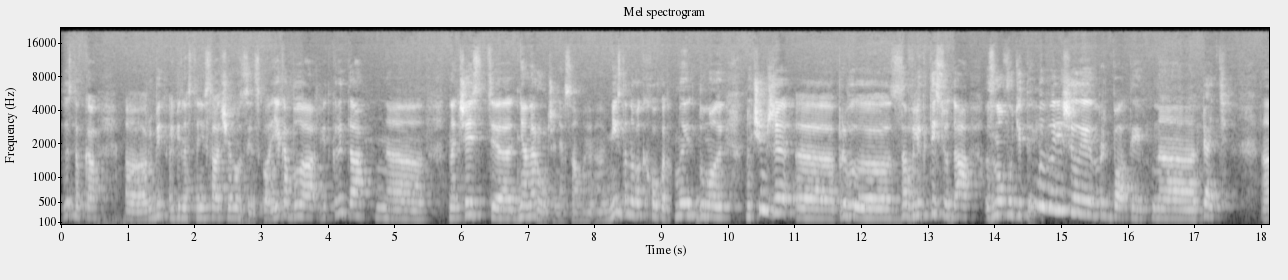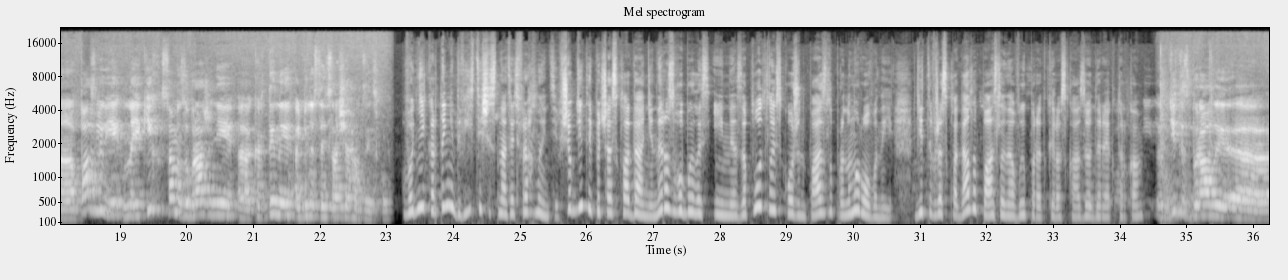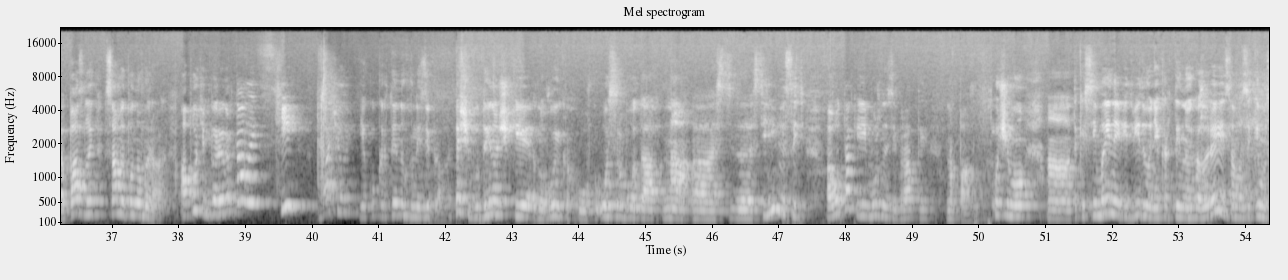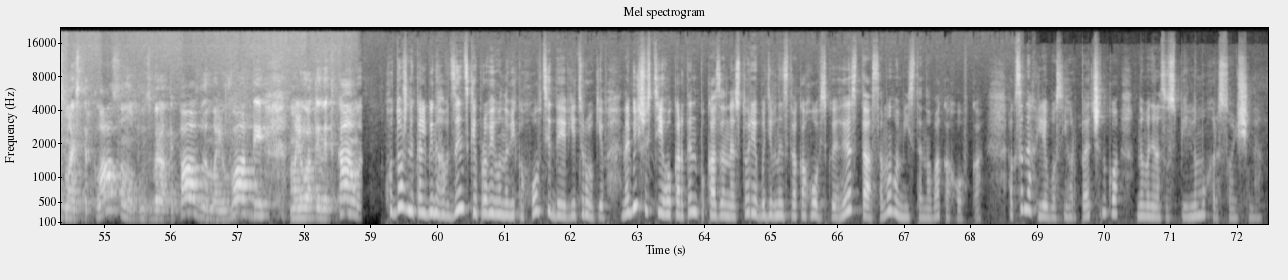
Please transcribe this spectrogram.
Виставка е, робіт Альбіна Станіславовича Говзинського, яка була відкрита е, на честь е, дня народження саме міста Новокаховка. Ми думали, ну чим же завлікти сюди знову дітей. Ми вирішили придбати 5 пазлів, є- на яких саме зображені е, картини Альбіна Станіславовича Говзинського. В одній картині 216 фрагментів. Щоб діти під час складання не розгубились і не заплутались, кожен пазл пронумерований. Діти вже складали пазли на випередки, розказує директорка. Діти збирали е, пазли саме по номерах, а потім перевертали і яку картину вони зібрали. Перші будиночки нової каховки. Ось робота на е, стіні висить, а отак її можна зібрати на пазл. Хочемо е, таке сімейне відвідування картинної галереї, саме з якимось майстер-класом. От будуть збирати пазли, малювати, малювати нитками. Художник Альбін Гавдзинський провів у Новій Каховці 9 років. На більшості його картин показана історія будівництва Каховської ГЕС та самого міста Нова Каховка. Оксана Хлєбос, Ігор Петченко. Новини на Суспільному. Херсонщина.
